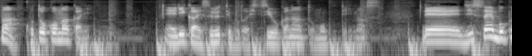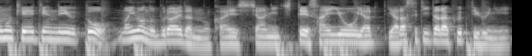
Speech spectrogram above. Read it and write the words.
まあ、事細かにえ理解するってことは必要かなと思っています。で、実際僕の経験で言うと、まあ、今のブライダルの会社に来て採用をやらせていただくっていうふうに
